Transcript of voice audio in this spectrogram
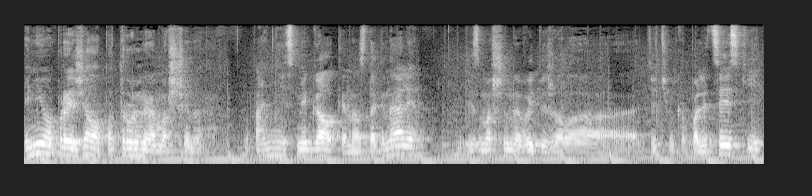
и мимо проезжала патрульная машина. Они с мигалкой нас догнали, из машины выбежала тетенька полицейский,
